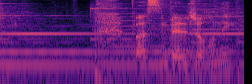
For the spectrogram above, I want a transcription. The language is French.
Passe une belle journée.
